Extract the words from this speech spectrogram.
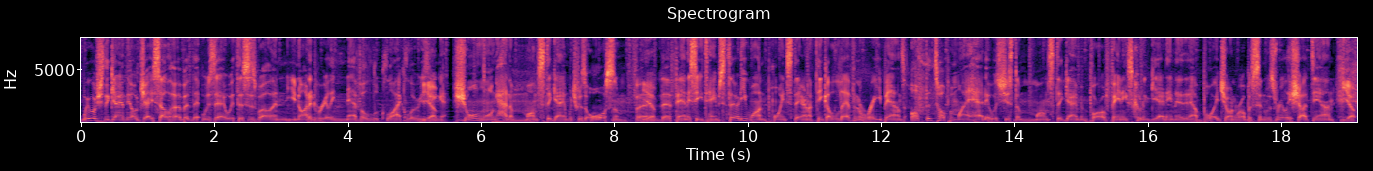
We watched the game. The old J. Sal Herbert that was there with us as well, and United really never looked like losing. Yep. Shawn Long had a monster game, which was awesome for Yep. the fantasy teams. Thirty-one points there, and I think eleven rebounds. Off the top of my head, it was just a monster game, and poor old Phoenix couldn't get in it. And our boy John Robertson was really shut down. Yep.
